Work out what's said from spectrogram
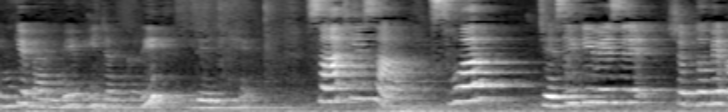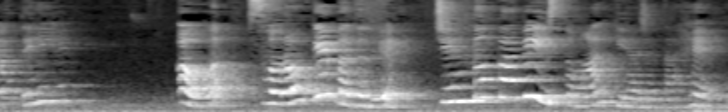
इनके बारे में भी जानकारी ले ली है साथ ही साथ स्वर जैसे कि वैसे शब्दों में आते ही हैं। और स्वरों के बदले चिन्हों का भी इस्तेमाल किया जाता है।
